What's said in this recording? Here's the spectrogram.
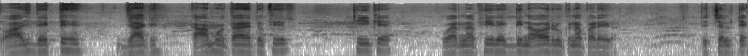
तो आज देखते हैं, जाके काम होता है तो फिर ठीक है, वरना फिर एक दिन और रुकना पड़ेगा। तो चलते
